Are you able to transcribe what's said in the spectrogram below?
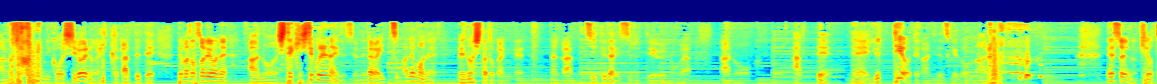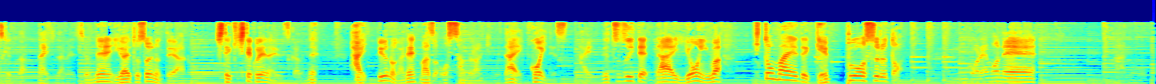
あの ところにこう白いのが引っかかってて、で、またそれをね、あの、指摘してくれないんですよね。だからいつまでもね、目の下とかにね、なんかついてたりするっていうのが、あの、あって、ね、言ってよって感じですけど、あのね、そういうの気をつけないとダメですよね。意外とそういうのって、あの、指摘してくれないですからね。はい。というのがね、まず、おっさんのランキング第5位です。はい。で、続いて第4位は、人前でゲップをすると。これもね、あ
